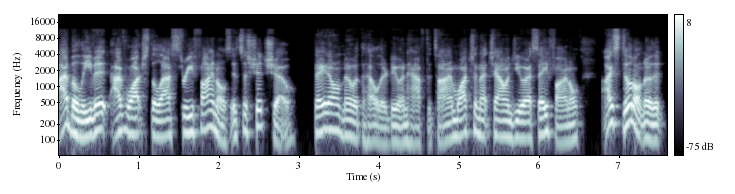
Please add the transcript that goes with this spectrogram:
I believe it. I've watched the last three finals. It's a shit show. They don't know what the hell they're doing half the time. Watching that Challenge USA final, I still don't know that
